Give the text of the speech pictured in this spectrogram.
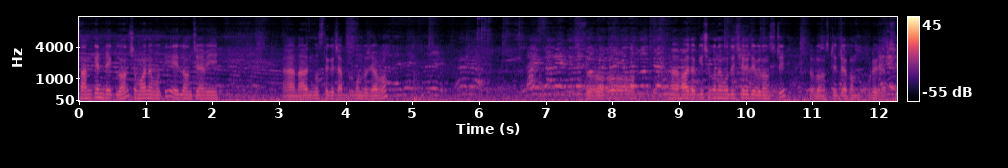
সানকেন ডেক লঞ্চ ময়নামতি। এই লঞ্চে আমি নারায়ণগঞ্জ থেকে চাঁদপুর পর্যন্ত যাব। তো হয়তো কিছুক্ষণের মধ্যে ছেড়ে দেবে লঞ্চটি। তো লঞ্চটিতে এখন উঠে যাচ্ছি।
